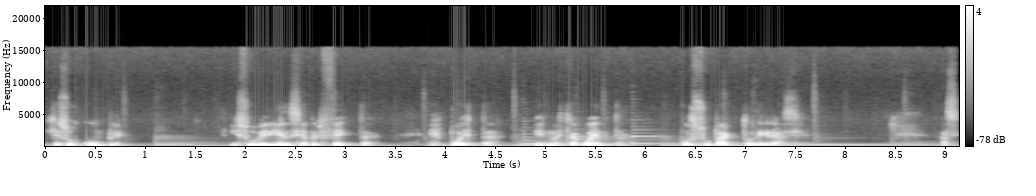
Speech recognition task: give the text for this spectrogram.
Jesús cumple. Y su obediencia perfecta es puesta en nuestra cuenta por su pacto de gracia. Así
